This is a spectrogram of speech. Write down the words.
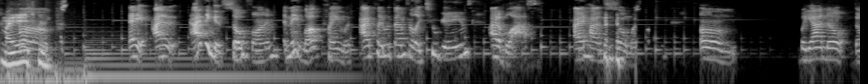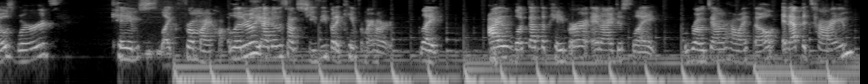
My age um, group. Hey, I I think it's so fun and they love playing with I played with them for like two games. I had a blast. I had so much fun. Um but yeah, no, those words came like from my heart. Literally, I know this sounds cheesy, but it came from my heart. Like, I looked at the paper and I just like wrote down how I felt. And at the time,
